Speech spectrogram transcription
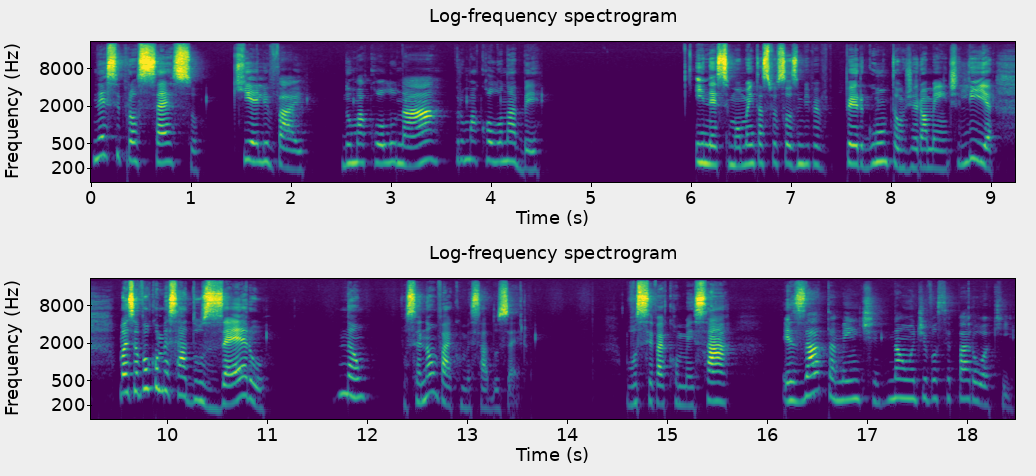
Nesse processo que ele vai de uma coluna A para uma coluna B. E nesse momento as pessoas me perguntam geralmente, Lia, mas eu vou começar do zero? Não, você não vai começar do zero. Você vai começar exatamente na onde você parou aqui.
